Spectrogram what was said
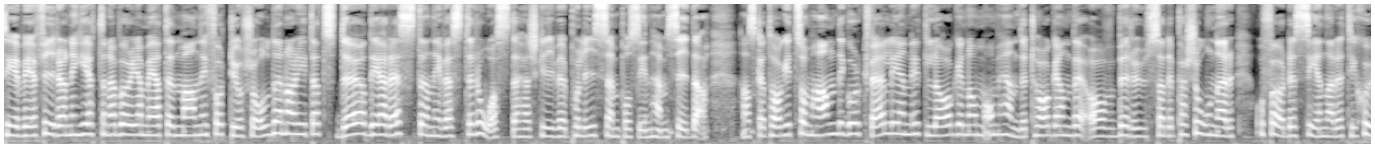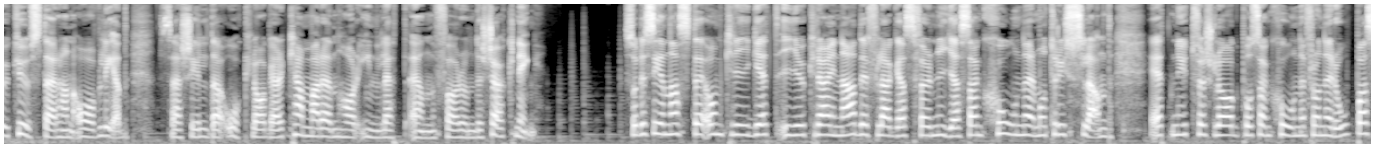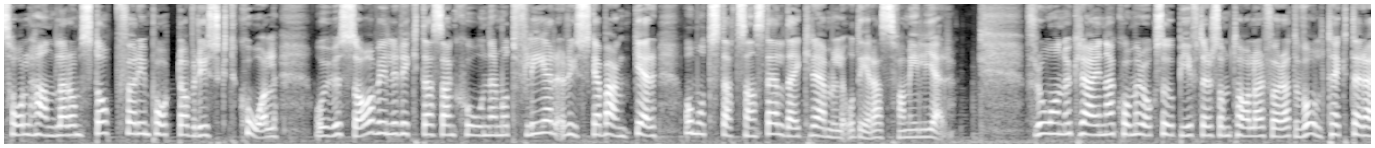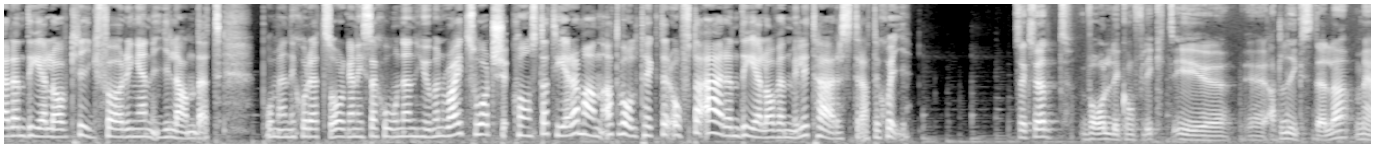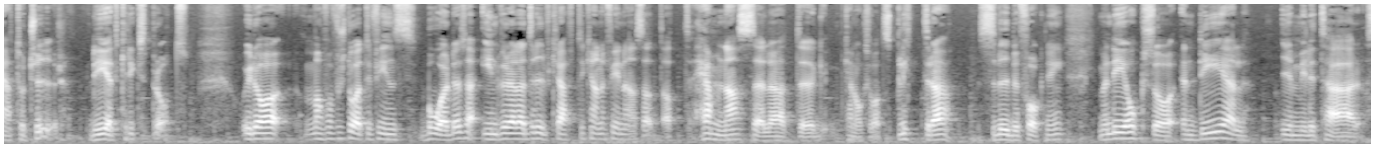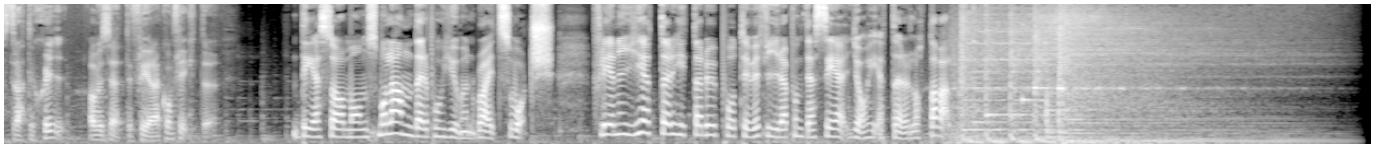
TV4-nyheterna börjar med att en man i 40-årsåldern har hittats död i arresten i Västerås. Det här skriver polisen på sin hemsida. Han ska tagits om hand igår kväll enligt lagen om omhändertagande av berusade personer och fördes senare till sjukhus där han avled. Särskilda åklagarkammaren har inlett en förundersökning. Så det senaste om kriget i Ukraina det flaggas för nya sanktioner mot Ryssland. Ett nytt förslag på sanktioner från Europas håll handlar om stopp för import av ryskt kol. Och USA vill rikta sanktioner mot fler ryska banker och mot statsanställda i Kreml och deras familjer. Från Ukraina kommer också uppgifter som talar för att våldtäkter är en del av krigföringen i landet. På människorättsorganisationen Human Rights Watch konstaterar man att våldtäkter ofta är en del av en militär strategi. Sexuellt våld i konflikt är eh, att likställa med tortyr. Det är ett krigsbrott. Och idag, man får förstå att det finns både så individuella drivkrafter kan det finnas, att, att hämnas eller att det kan också vara att splittra civilbefolkning. Men det är också en del i en militär strategi, har vi sett i flera konflikter. Det sa Måns Molander på Human Rights Watch. Fler nyheter hittar du på tv4.se. Jag heter Lotta Wall.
